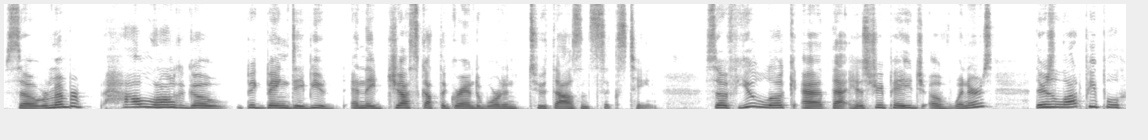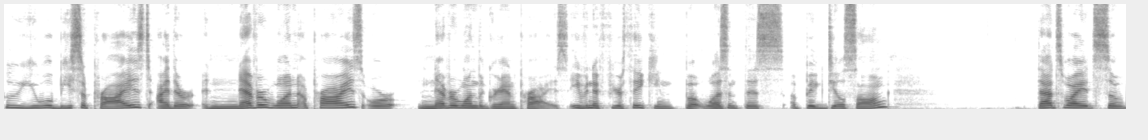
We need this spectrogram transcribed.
So remember how long ago Big Bang debuted, and they just got the Grand Award in 2016. So if you look at that history page of winners, there's a lot of people who you will be surprised either never won a prize or never won the grand prize, even if you're thinking, but wasn't this a big deal song? That's why it's so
